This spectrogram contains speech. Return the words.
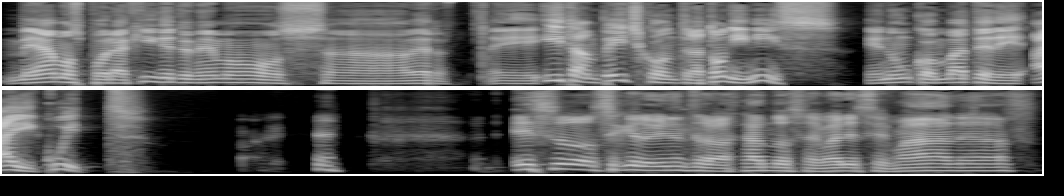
Veamos por aquí que tenemos, a ver, eh, Ethan Page contra Tony Nese en un combate de I Quit. Eso sé que lo vienen trabajando hace varias semanas.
